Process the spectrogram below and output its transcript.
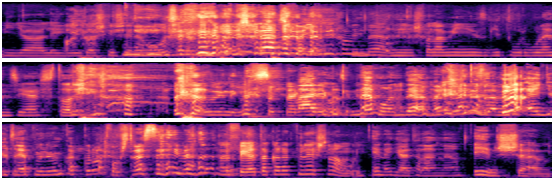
így a légiutas kísérő mód. Én is kíváncsi vagyok. Nem, nincs valami izgi turbulenciás sztori. Ez mindig meg szokták Várjunk, ne mondd el, mert legközelebb, amikor együtt repülünk, akkor ott fog stresszelni vele. Hát féltek a repüléstől amúgy? Én egyáltalán nem. Én sem.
